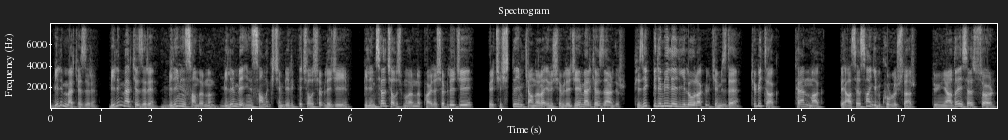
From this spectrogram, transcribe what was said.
Bilim merkezleri. Bilim merkezleri, bilim insanlarının bilim ve insanlık için birlikte çalışabileceği, bilimsel çalışmalarını paylaşabileceği ve çeşitli imkanlara erişebileceği merkezlerdir. Fizik bilimiyle ilgili olarak ülkemizde TÜBİTAK, TENMAK ve ASELSAN gibi kuruluşlar, dünyada ise CERN,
